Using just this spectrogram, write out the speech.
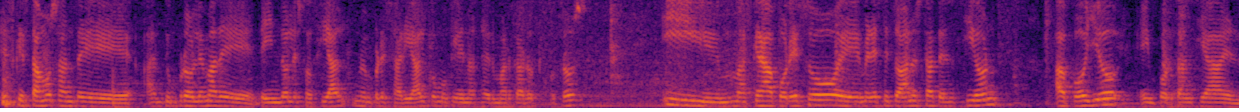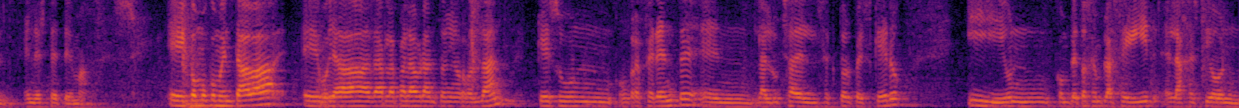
es que estamos ante, ante un problema de, de, índole social, no empresarial, como quieren hacer marcar otros. Y más que nada por eso eh, merece toda nuestra atención, apoyo e importancia en, en este tema. Eh, como comentaba, eh, voy a dar la palabra a Antonio Roldán, que es un, un referente en la lucha del sector pesquero y un completo ejemplo a seguir en la gestión,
